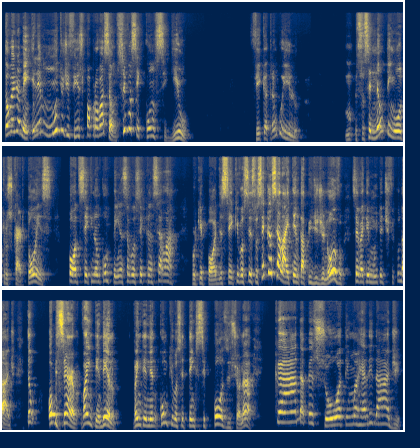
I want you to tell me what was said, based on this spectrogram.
Então, veja bem, ele é muito difícil para aprovação. Se você conseguiu, fica tranquilo. Se você não tem outros cartões, pode ser que não compensa você cancelar. Porque pode ser que você, se você cancelar e tentar pedir de novo, você vai ter muita dificuldade. Então, observa, vai entendendo? Vai entendendo como que você tem que se posicionar? Cada pessoa tem uma realidade.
